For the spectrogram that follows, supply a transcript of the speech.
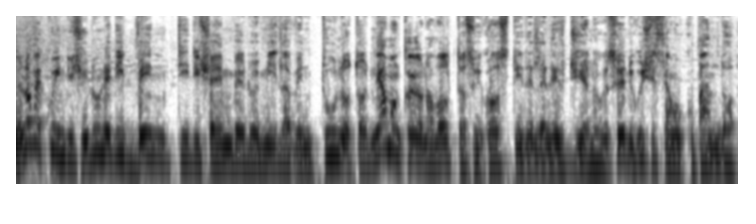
Le 9.15, lunedì 20 dicembre 2021, torniamo ancora una volta sui costi dell'energia, una questione di cui ci stiamo occupando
